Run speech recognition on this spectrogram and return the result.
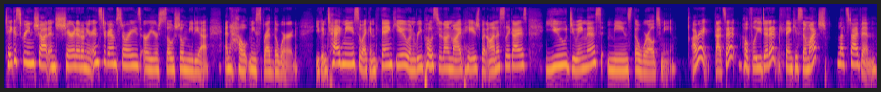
take a screenshot, and share it out on your Instagram stories or your social media and help me spread the word? You can tag me so I can thank you and repost it on my page. But honestly, guys, you doing this means the world to me. All right, that's it. Hopefully, you did it. Thank you so much. Let's dive in.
